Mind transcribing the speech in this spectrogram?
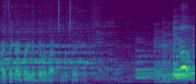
I think I bring a bit of that to the table. See,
